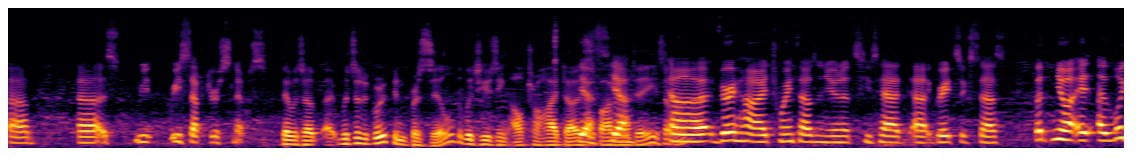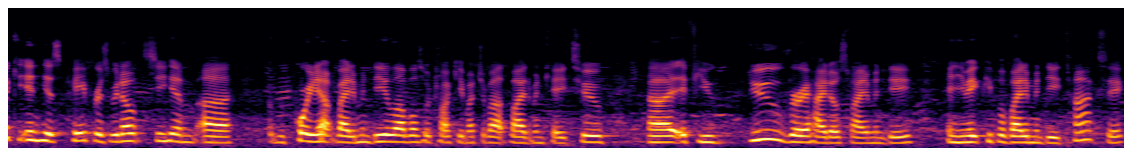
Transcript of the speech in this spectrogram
uh, uh re- receptor SNPs. There was a was it a group in Brazil that was using ultra high dose yes, vitamin yeah. D? Is that uh, very high, twenty thousand units. He's had uh, great success. But you know, I, I, look in his papers. We don't see him reporting out vitamin D levels. We're talking much about vitamin K two. If you do very high dose vitamin D and you make people vitamin D toxic,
